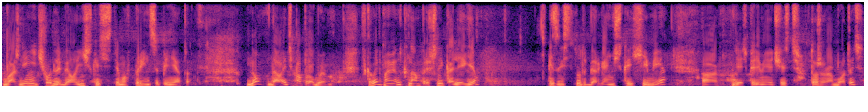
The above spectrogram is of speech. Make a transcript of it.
Важнее ничего для биологической системы в принципе нет. Ну, давайте попробуем. В какой-то момент к нам пришли коллеги из Института биорганической химии, а, где я теперь имею честь тоже работать,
